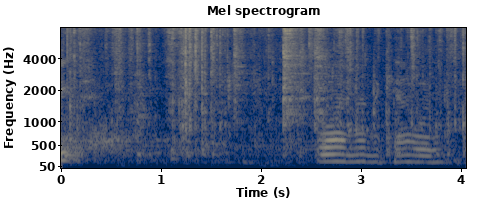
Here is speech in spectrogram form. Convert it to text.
eats while I'm in the kennel with him.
